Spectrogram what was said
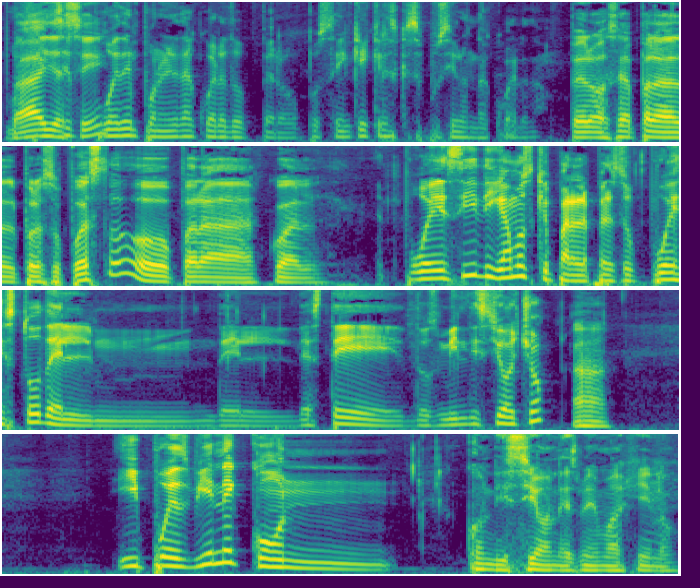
Por Vaya, fin se sí. pueden poner de acuerdo, pero pues ¿en qué crees que se pusieron de acuerdo? Pero, o sea, ¿para el presupuesto o para cuál? Pues sí, digamos que para el presupuesto del, del de este 2018 Ajá. y pues viene con Condiciones, me imagino.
